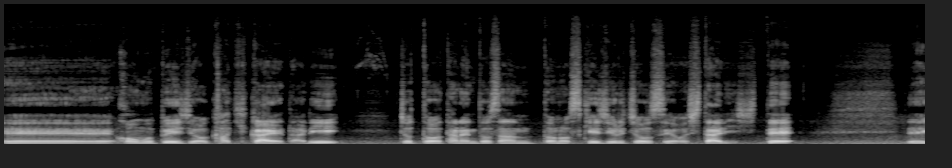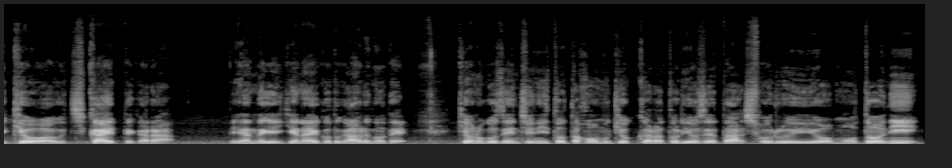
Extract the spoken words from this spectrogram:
えー、ホームページを書き換えたりちょっとタレントさんとのスケジュール調整をしたりしてで今日は家帰ってからやんなきゃいけないことがあるので今日の午前中に撮った法務局から取り寄せた書類をもとに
